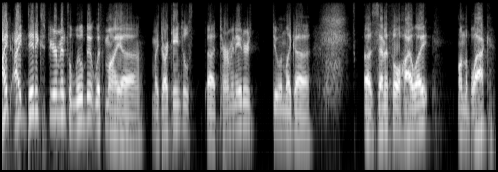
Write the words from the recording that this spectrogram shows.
I, I did experiment a little bit with my uh, my Dark Angels uh, Terminators, doing like a a zenithal highlight on the black,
